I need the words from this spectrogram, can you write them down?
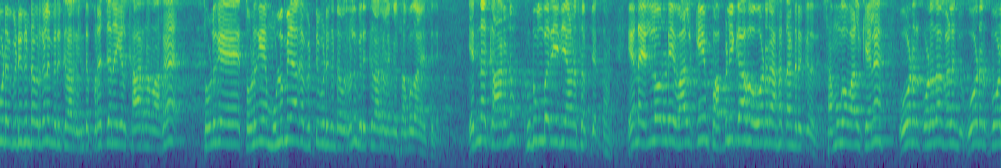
கூட விடுகின்றவர்களும் இருக்கிறார்கள். இந்த பிரச்சனைகள் காரணமாக தொழுகையை தொழுகையை முழுமையாக விட்டு விடுகின்றவர்களும் இருக்கிறார்கள் எங்கள் சமுதாயத்தில். என்ன காரணம்? குடும்ப ரீதியான சப்ஜெக்ட் தான். ஏன்னா எல்லோருடைய வாழ்க்கையும் பப்ளிக்காக ஓடராகத்தான் இருக்கிறது. சமூக வாழ்க்கையில் ஓடர் போல தான் விளங்கு ஓடர் போல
